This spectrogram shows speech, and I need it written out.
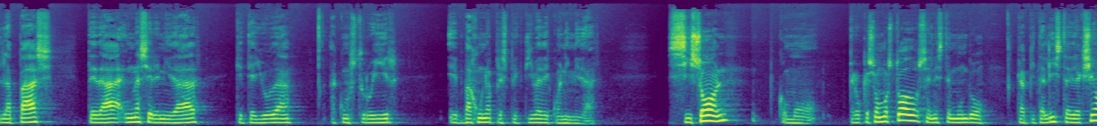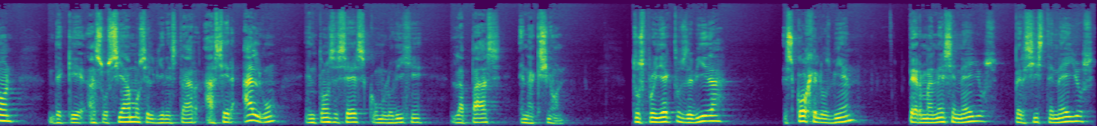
la paz te da una serenidad que te ayuda a construir eh, bajo una perspectiva de ecuanimidad. Si son, como creo que somos todos en este mundo capitalista de acción, de que asociamos el bienestar a hacer algo, entonces es, como lo dije, la paz en acción. Tus proyectos de vida, escógelos bien, permanece en ellos, persiste en ellos,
